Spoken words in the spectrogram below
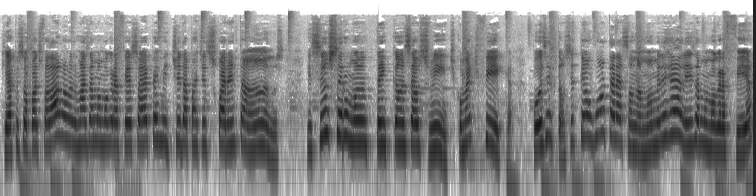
Que a pessoa pode falar, ah, mas a mamografia só é permitida a partir dos 40 anos. E se o ser humano tem câncer aos 20, como é que fica? Pois então, se tem alguma alteração na mama, ele realiza a mamografia,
